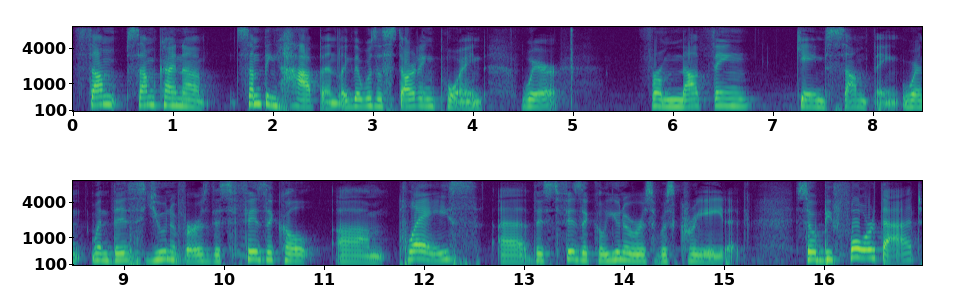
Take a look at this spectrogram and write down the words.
some some kind of something happened. Like there was a starting point where from nothing came something. When when this universe this physical um, place uh, this physical universe was created. So before that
